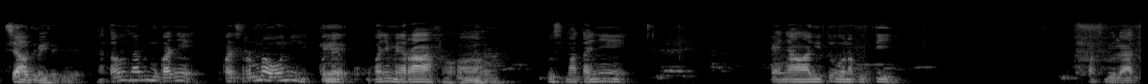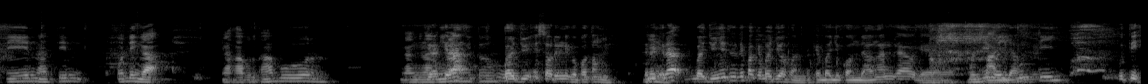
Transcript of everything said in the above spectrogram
Siapa nggak tahu siapa mukanya kayak serem loh nih Kayak- mukanya merah Merah. terus matanya kayak nyala gitu warna putih pas gue liatin liatin kok dia nggak nggak kabur kabur nggak ngilang Kira-kira gitu baju eh sorry nih gue potong nih. Kira-kira bajunya tuh dia pakai baju apa? Pakai baju kondangan kah? Kayak baju baju panjang. putih putih,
